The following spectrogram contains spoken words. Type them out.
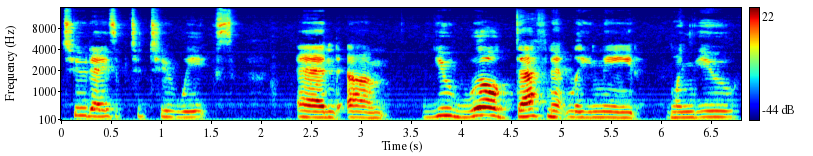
two days to two weeks. And um, you will definitely need, when you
